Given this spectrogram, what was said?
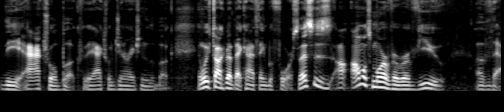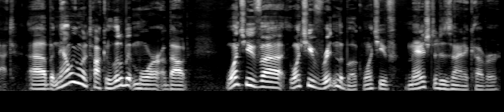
the actual book, for the actual generation of the book. And we've talked about that kind of thing before. So this is almost more of a review of that. Uh, but now we want to talk a little bit more about once you've uh, once you've written the book, once you've managed to design a cover.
